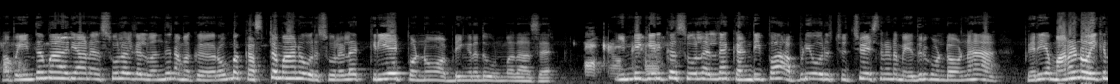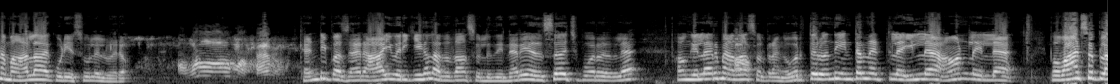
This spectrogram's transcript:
அப்ப இந்த மாதிரியான சூழல்கள் வந்து நமக்கு ரொம்ப கஷ்டமான ஒரு சூழலை கிரியேட் பண்ணும் அப்படிங்கறது உண்மைதான் சார் இன்னைக்கு இருக்க சூழல்ல கண்டிப்பா அப்படி ஒரு சுச்சுவேஷனை நம்ம எதிர்கொண்டோம்னா பெரிய மனநோய்க்கு நம்ம ஆளாகக்கூடிய சூழல் வரும். கண்டிப்பா சார் ஆய்வறிக்கைகள் அதை தான் சொல்லுது. நிறைய ரிசர்ச் போறதுல அவங்க எல்லாருமே அதான் சொல்றாங்க. ஒருத்தர் வந்து இன்டர்நெட்ல இல்ல ஆன்லைன்ல இப்ப வாட்ஸ்அப்ல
